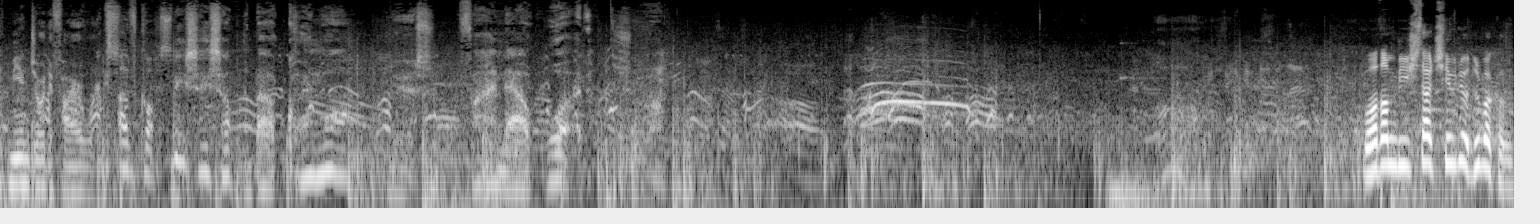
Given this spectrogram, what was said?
Let me enjoy the fireworks. Of course. Did he say something about Cornwall? Yes. Find out what. Sure. Bu adam bir işler çeviriyor dur bakalım.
